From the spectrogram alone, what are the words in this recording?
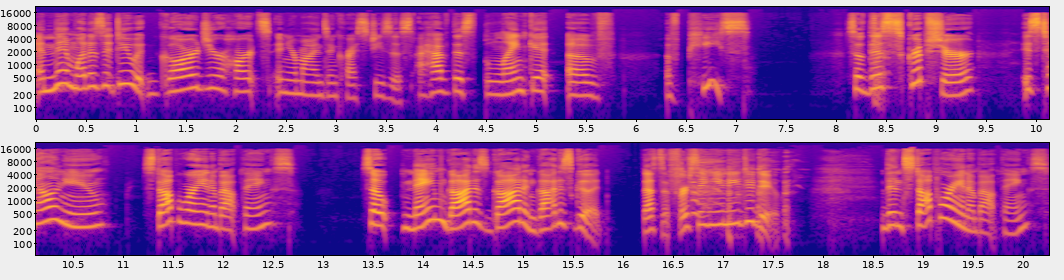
And then what does it do? It guards your hearts and your minds in Christ Jesus. I have this blanket of of peace. So this scripture is telling you stop worrying about things. So name God as God and God is good. That's the first thing you need to do. then stop worrying about things.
